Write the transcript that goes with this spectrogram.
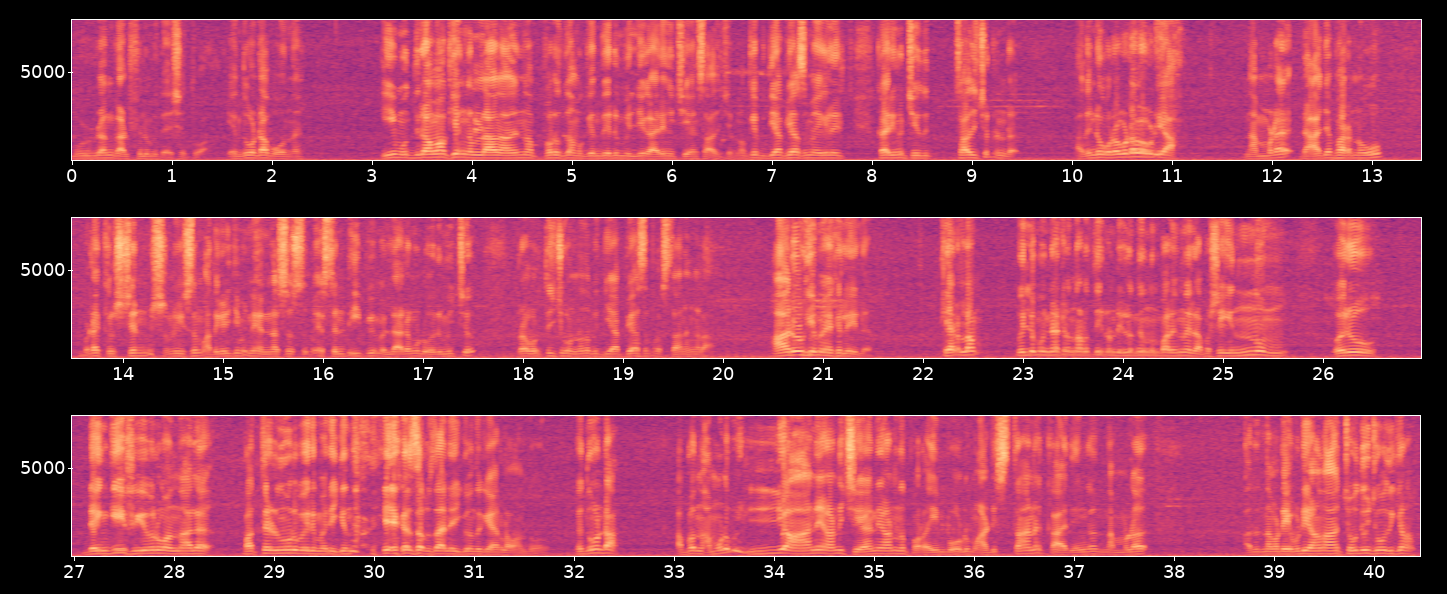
മുഴുവൻ ഗൾഫിലും വിദേശത്തുമാണ് എന്തുകൊണ്ടാണ് പോകുന്നത് ഈ മുദ്രാവാക്യങ്ങളില്ലാതെ അതിനപ്പുറത്ത് നമുക്ക് എന്തെങ്കിലും വലിയ കാര്യങ്ങൾ ചെയ്യാൻ സാധിച്ചിട്ടുണ്ട്? ഒക്കെ വിദ്യാഭ്യാസ മേഖലയിൽ കാര്യങ്ങൾ ചെയ്ത് സാധിച്ചിട്ടുണ്ട്. അതിന്റെ ഉറവിടം എവിടെയാണ് നമ്മുടെ രാജഭരണവും ഇവിടെ ക്രിസ്ത്യൻ മിഷണറീസും അത് കഴിഞ്ഞ് പിന്നെ എൻ എസ് എസും എസ് എൻ ഡി പിയും എല്ലാവരും കൂടെ ഒരുമിച്ച് പ്രവർത്തിച്ചു കൊണ്ടുവന്ന വിദ്യാഭ്യാസ പ്രസ്ഥാനങ്ങളാണ് ആരോഗ്യ മേഖലയിൽ കേരളം വലിയ മുന്നേറ്റം നടത്തിയിട്ടുണ്ട് ഇല്ലെന്നൊന്നും പറയുന്നില്ല. പക്ഷേ ഇന്നും ഒരു ഡെങ്കി ഫീവർ വന്നാൽ പത്തെഴുന്നൂറ് പേര് മരിക്കുന്ന ഏക സംസ്ഥാനം ഇരിക്കുമെന്ന് കേരളമാണെന്ന് തോന്നുന്നു. എന്തുകൊണ്ടാണ് അപ്പം നമ്മൾ വലിയ ആനയാണ് ചേനയാണെന്ന് പറയുമ്പോഴും അടിസ്ഥാന കാര്യങ്ങൾ നമ്മൾ അത് നമ്മുടെ എവിടെയാണ് ആ ചോദ്യം ചോദിക്കണം.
